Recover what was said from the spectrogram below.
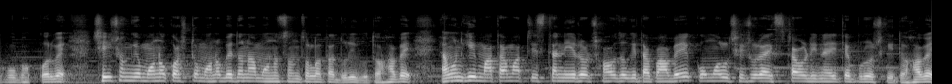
উপভোগ করবে। সেই সঙ্গে মনোকষ্ট, মনোবেদনা মনোচঞ্চলতা দূরীভূত হবে। এমনকি মাতা মাতৃস্থানীয়রও সহযোগিতা পাবে, কোমল শিশুরা এক্সট্রাঅর্ডিনারিতে পুরস্কৃত হবে।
